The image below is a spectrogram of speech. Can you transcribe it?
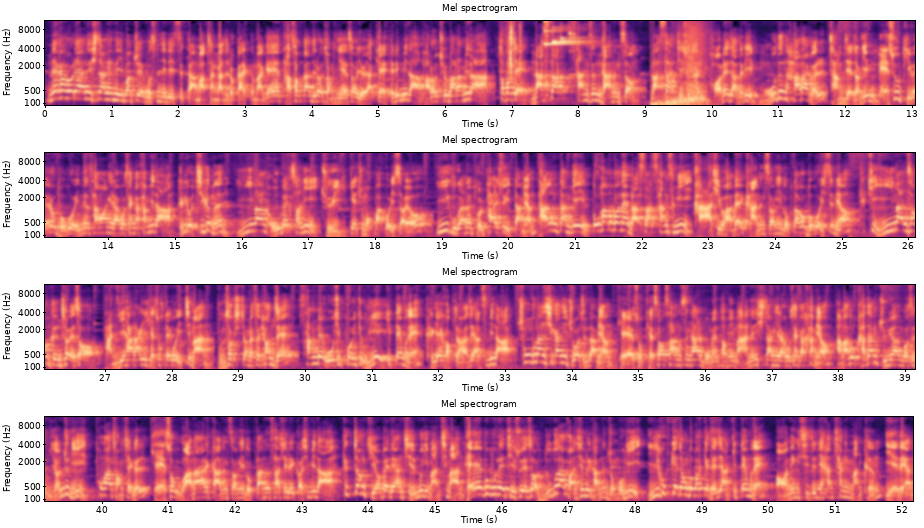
내가 거래하는 시장에는 이번 주에 무슨 일이 있을까 마찬가지로 깔끔하게 다섯 가지로 정리해서 요약해 드립니다. 바로 출발합니다. 첫 번째, 나스닥 상승 가능성. 나스닥 지수는 거래자들이 모든 하락을 잠재적인 매수 기회로 보고 있는 상황이라고 생각합니다. 그리고 지금은 2500선이 주의 깊게 주목받고 있어요. 이 구간을 돌파할 수 있다면 다음 단계인 또 한 번의 나스닥 상승 이 가시화될 가능성이 높다고 보고 있으며 특히 2만 선 근처에서 단기 하락이 계속되고 있지만 분석 시점에서 현재 350포인트 위에 있기 때문에 크게 걱정하지 않습니다. 충분한 시간이 주어진다면 계속해서 상승할 모멘텀이 많은 시장이라고 생각하며 아마도 가장 중요한 것은 연준이 통화 정책을 계속 완화할 가능성이 높다는 사실일 것입니다. 특정 기업에 대한 질문이 많지만 대부분의 지수에서 누구나 관심을 갖는 종목이 7개 정도밖에 되지 않기 때문에 어닝 시즌이 한창인 만큼 이에 대한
